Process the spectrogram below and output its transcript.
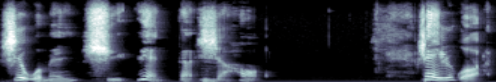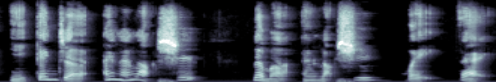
是我们许愿的时候。所以，如果你跟着安南老师，那么安老师会在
